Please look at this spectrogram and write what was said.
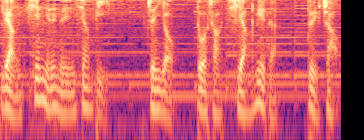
两千年的人相比，真有多少强烈的对照？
